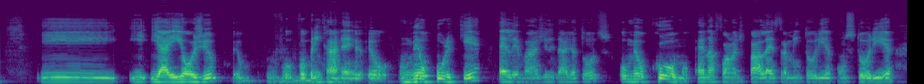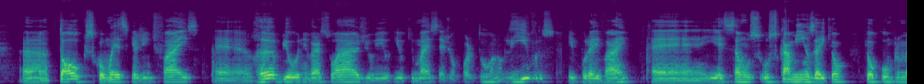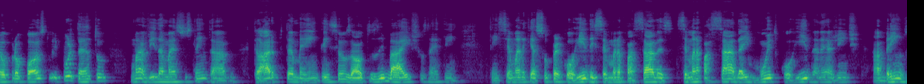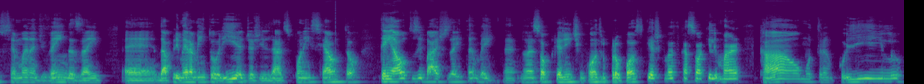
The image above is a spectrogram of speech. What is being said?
e, e, e aí hoje eu, vou, vou, brincar, né? Eu, eu, o meu porquê é levar agilidade a todos, o meu como é na forma de palestra, mentoria, consultoria, uh, talks como esse que a gente faz, é, Hub, o Universo Ágil e, e, o que mais seja oportuno, livros e por aí vai. É, e esses são os, os, caminhos aí que eu, que eu cumpro o meu propósito e, portanto, uma vida mais sustentável. Claro que também tem seus altos e baixos, né? Tem, tem semana que é super corrida e semana passada, semana passada aí muito corrida, né? A gente abrindo semana de vendas aí é, da primeira mentoria de agilidade exponencial, então tem altos e baixos aí também, né? Não é só porque a gente encontra o propósito que acho que vai ficar só aquele mar calmo, tranquilo,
